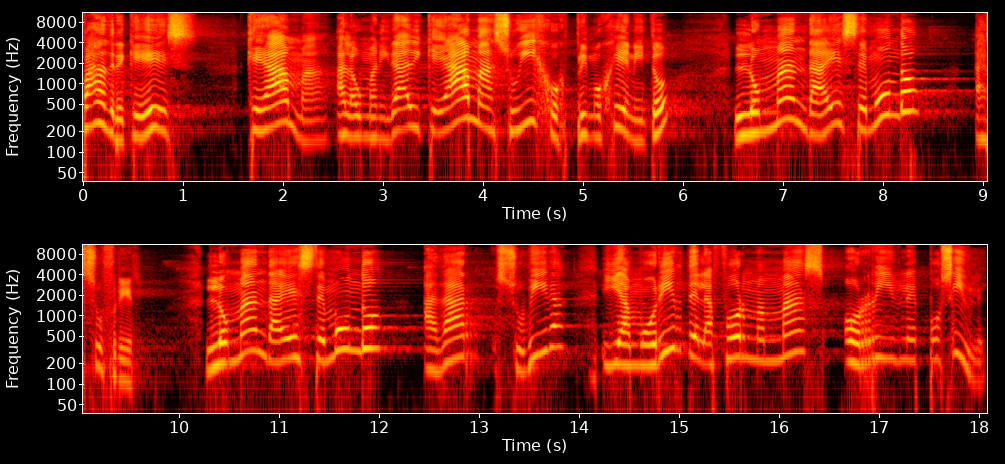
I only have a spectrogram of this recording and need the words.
Padre que es, que ama a la humanidad y que ama a su Hijo primogénito, lo manda a este mundo a sufrir. Lo manda a este mundo a dar su vida y a morir de la forma más horrible posible.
